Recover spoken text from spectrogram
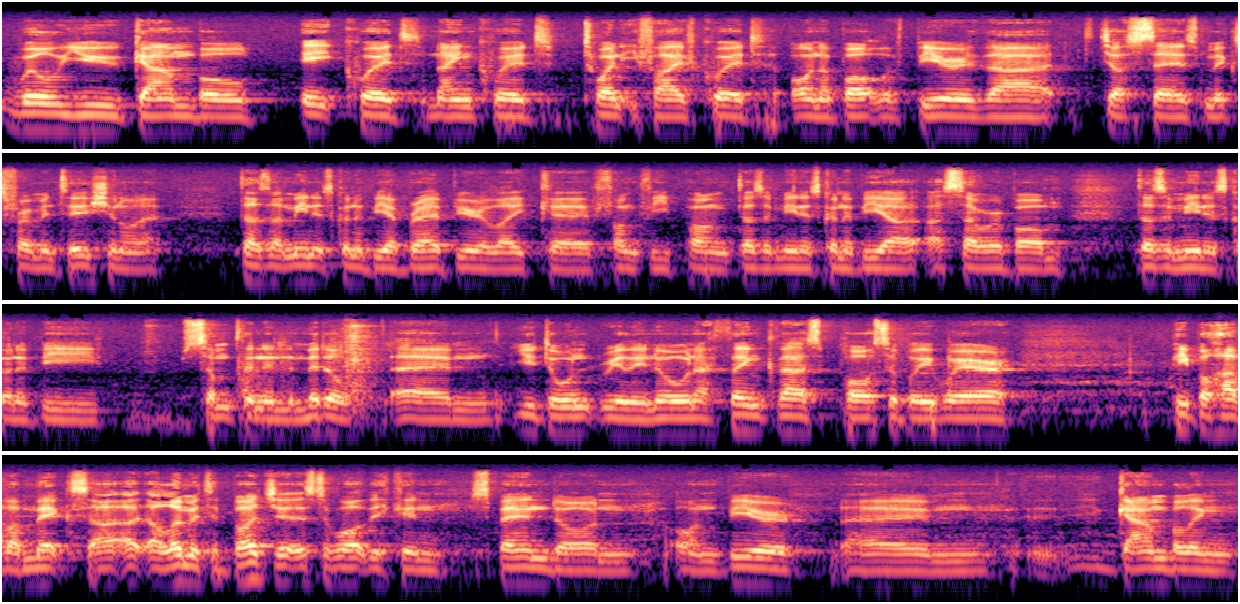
Will you gamble eight quid, nine quid, 25 quid on a bottle of beer that just says mixed fermentation on it? Does that mean it's going to be a Brett beer like uh, Funk V Punk? Does it mean it's going to be a, a sour bomb? Does it mean it's going to be something in the middle? Um, you don't really know, and I think that's possibly where people have a mix, a, a limited budget as to what they can spend on on beer. Um, gambling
